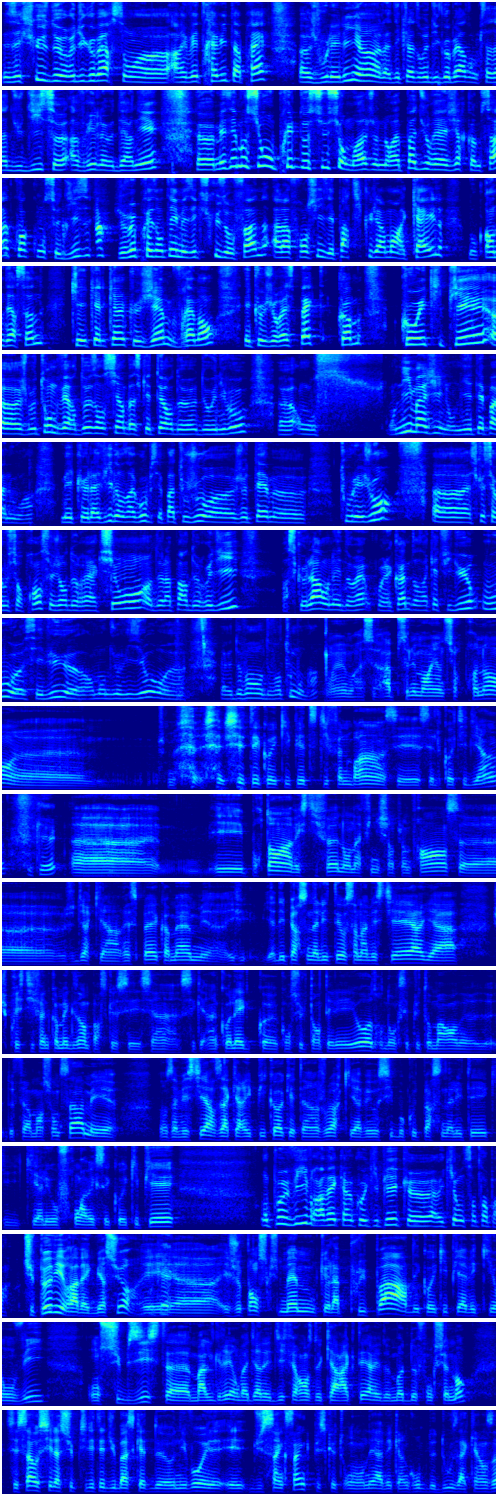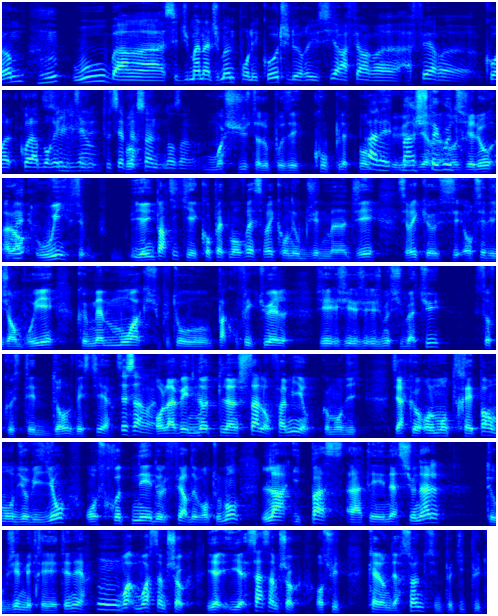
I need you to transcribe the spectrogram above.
Les excuses de Rudy Gobert sont euh, arrivées très vite après. Je vous les lis, hein, la déclaration de Rudy Gobert, donc ça date du 10 avril dernier. Mes émotions ont pris le dessus sur moi. Je n'aurais pas dû réagir comme ça, quoi qu'on se dise. Je veux présenter mes excuses aux fans, à la franchise et particulièrement à Kyle, donc Anderson, qui est quelqu'un que j'aime vraiment et que je respecte comme coéquipier. Euh, je me tourne vers deux anciens basketteurs de, de haut niveau. Euh, on imagine, on n'y était pas nous, hein, mais que la vie dans un groupe, c'est pas toujours euh, je t'aime tous les jours. Est-ce que ça vous surprend ce genre de réaction de la part de Rudy? Parce que là, on est, dans- on est quand même dans un cas de figure où euh, c'est vu euh, en euh, euh, devant, devant tout le monde. hein. Oui, c'est absolument rien de surprenant. J'ai été coéquipier de Stephen Brun, c'est c'est le quotidien. Euh, et pourtant, avec Stephen, on a fini champion de France. Euh, je veux dire qu'il y a un respect quand même. Il y a, des personnalités au sein d'un vestiaire. Il y a, je pris Stephen comme exemple parce que c'est un, collègue co- consultant télé et autres, donc c'est plutôt marrant de, de faire mention de ça. Mais dans un vestiaire, Zachary Peacock était un joueur qui avait aussi beaucoup de personnalité, qui, qui allait au front avec ses coéquipiers. On peut vivre avec un coéquipier avec qui on ne s'entend pas. Tu peux vivre avec, bien sûr. Et, euh, et je pense même que la plupart des coéquipiers avec qui on vit, on subsiste euh, malgré, on va dire, les différences de caractère et de mode de fonctionnement. C'est ça aussi la subtilité du basket de haut niveau et, et du 5-5, puisque t- on est avec un groupe de 12 à 15 hommes, Mhm. où ben, c'est du management pour les coachs de réussir à faire, euh, à faire euh, co- collaborer toutes ces, liant. toutes ces Bon. personnes dans un... Moi, je suis juste à l'opposé complètement Allez, de ce que bah, je dire. Angelo. Alors, oui, il y a une partie qui est complètement vraie. C'est vrai qu'on est obligé de manager. C'est vrai qu'on s'est déjà embrouillé, que même moi, qui suis plutôt pas conflictuel, j'ai- je me suis battu, sauf que c'était dans le vestiaire. C'est ça, ouais. On lavait notre linge sale en famille, comme on dit. C'est-à-dire qu'on ne le montrait pas en mondiovision, on se retenait de le faire devant tout le monde. Là, il passe à la télé nationale, tu es obligé de maîtriser tes nerfs. Mm. Moi, moi, ça me choque. Il y a- il y a- ça, ça me choque. Ensuite, Kyle Anderson, c'est une petite pute.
